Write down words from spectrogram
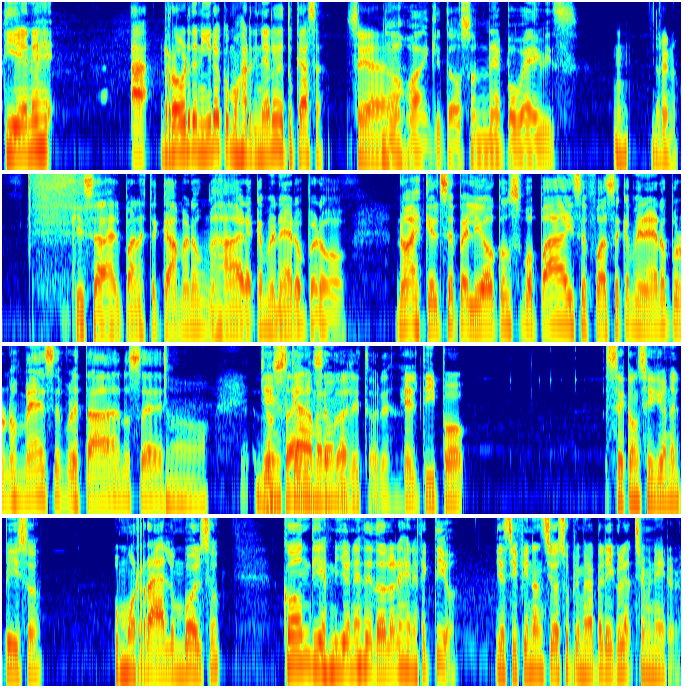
tienes a Robert De Niro como jardinero de tu casa. O sea, no, Juan, que todos son Nepo Babies. Mm, bueno. Quizás el pan este Cameron, ajá, era camionero, pero no, es que él se peleó con su papá y se fue a ser camionero por unos meses, pero estaba, no sé. No. no James sé, no sé Cameron, cuál es la historia. el tipo se consiguió en el piso un morral, un bolso, con 10 millones de dólares en efectivo. Y así financió su primera película, Terminator.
